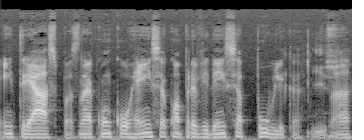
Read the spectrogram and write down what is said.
entre aspas, né, concorrência com a previdência pública. Isso. Né?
